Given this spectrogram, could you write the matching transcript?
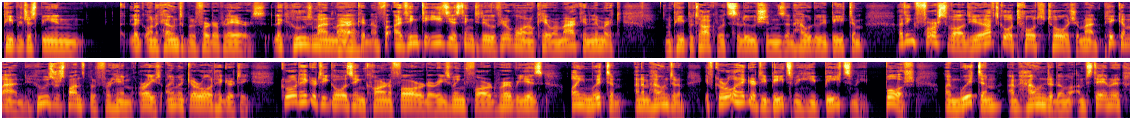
people just being like unaccountable for their players. Like who's man marking? And for, I think the easiest thing to do if you're going, okay, we're marking Limerick, and people talk about solutions and how do we beat them. I think first of all, you have to go toe to toe with your man. Pick a man who's responsible for him. All right, I'm at Gearóid Hegarty. Gearóid Hegarty goes in corner forward or he's wing forward, wherever he is. I'm with him and I'm hounding him. If Gearóid Hegarty beats me, he beats me. But I'm with him. I'm hounding him. I'm staying with. Him.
